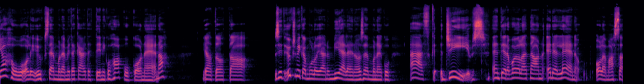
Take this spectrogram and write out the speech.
Yahoo oli yksi semmoinen, mitä käytettiin niin kuin hakukoneena. Ja tota, sitten yksi, mikä mulla on jäänyt mieleen, on semmoinen kuin Ask Jeeves. En tiedä, voi olla, että nämä on edelleen olemassa,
